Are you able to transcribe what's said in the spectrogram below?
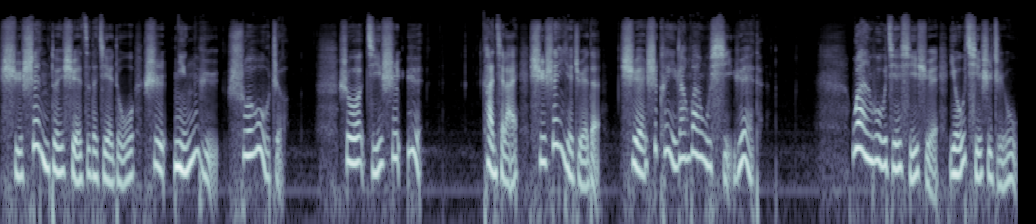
许慎对“雪”字的解读是“凝雨说物者”，说即是月。看起来，许慎也觉得雪是可以让万物喜悦的。万物皆喜雪，尤其是植物。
